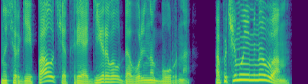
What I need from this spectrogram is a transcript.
но Сергей Павлович отреагировал довольно бурно. «А почему именно вам?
